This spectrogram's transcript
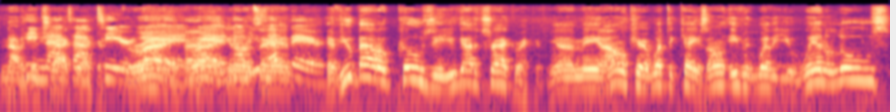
not a He good not track top record tier, right yeah, right yeah. you No, know what I'm saying there. if you battle Coogee you got a track record you know what I mean I don't care what the case I don't even whether you win or lose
